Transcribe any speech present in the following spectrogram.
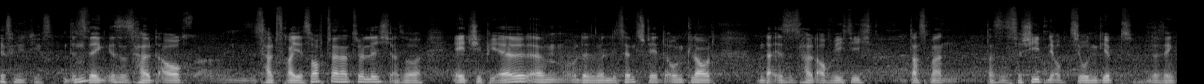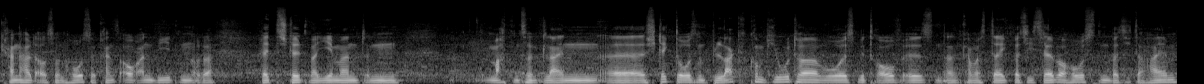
Definitiv. Und deswegen mhm. ist es halt auch, ist halt freie Software natürlich, also AGPL ähm, unter der Lizenz steht OwnCloud und da ist es halt auch wichtig, dass man, dass es verschiedene Optionen gibt. Und deswegen kann halt auch so ein Hoster kann es auch anbieten oder vielleicht stellt mal jemand einen macht so einen kleinen äh, Steckdosen-Plug-Computer, wo es mit drauf ist und dann kann man es direkt bei sich selber hosten, bei sich daheim.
